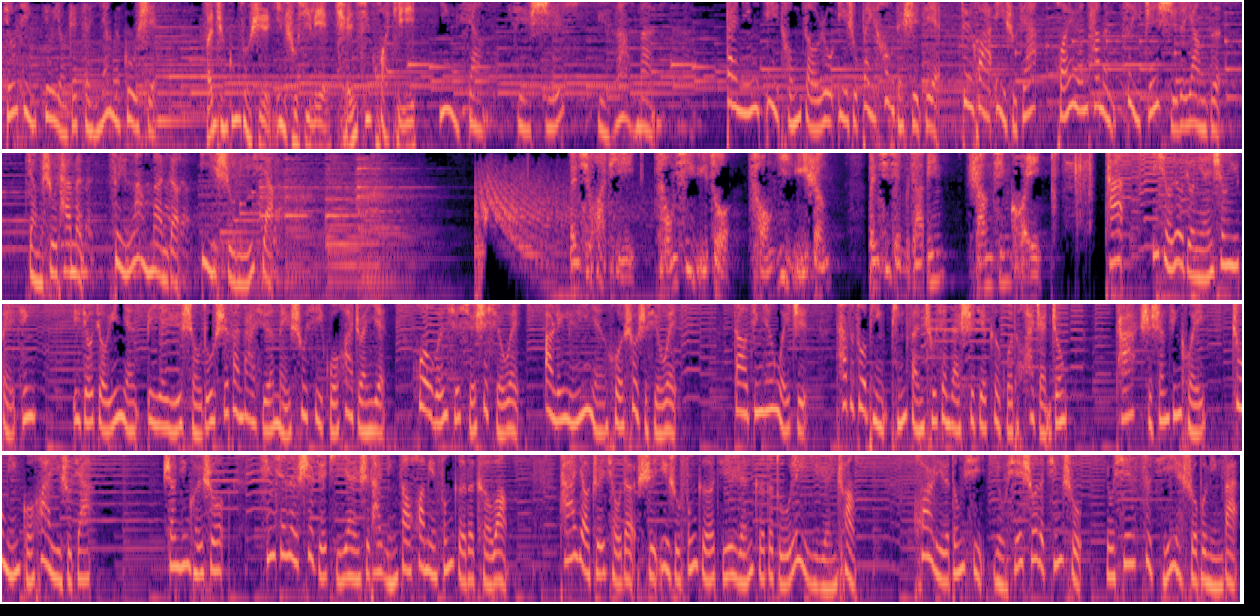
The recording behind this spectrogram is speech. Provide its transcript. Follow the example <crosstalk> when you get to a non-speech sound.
究竟又有着怎样的故事？凡尘工作室艺术系列全新话题：印象、写实与浪漫，带您一同走入艺术背后的世界，对话艺术家，还原他们最真实的样子。讲述他们最浪漫的艺术理想。本期话题：从心于作，从艺于生。本期节目嘉宾：商金奎。他一九六九年生于北京，一九九一年毕业于首都师范大学美术系国画专业，获文学学士学位。二零零一年获硕士学位。到今天为止。他的作品频繁出现在世界各国的画展中。他是商金奎，著名国画艺术家。商金奎说：“新鲜的视觉体验是他营造画面风格的渴望。他要追求的是艺术风格及人格的独立与原创。画里的东西有些说得清楚，有些自己也说不明白，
